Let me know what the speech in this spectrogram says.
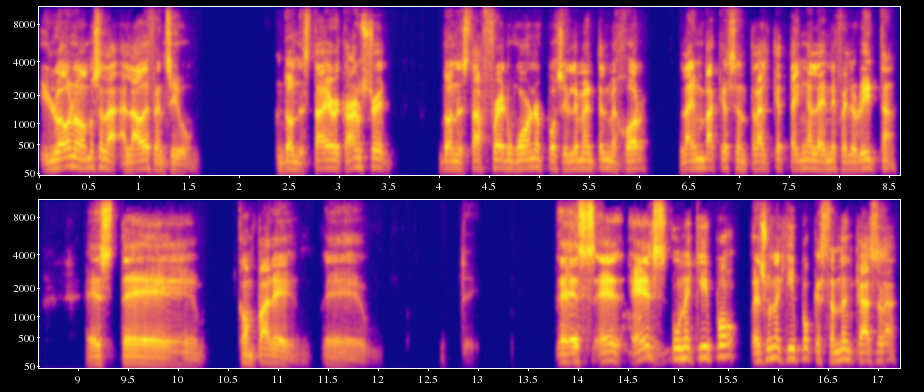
y luego nos vamos al lado defensivo, donde está Eric Armstead, donde está Fred Warner, posiblemente el mejor linebacker central que tenga la NFL ahorita. Este, compare, eh, es, es, un equipo, es un equipo que estando en casa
